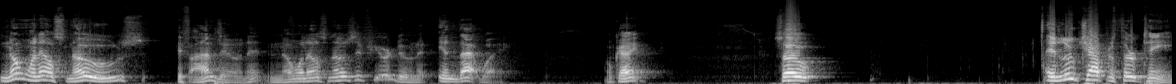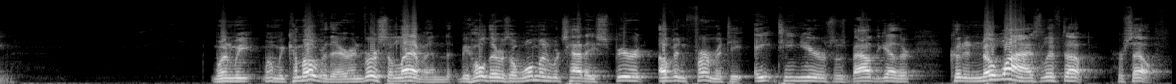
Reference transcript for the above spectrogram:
no one else knows if I'm doing it, and no one else knows if you're doing it in that way. Okay? So, in Luke chapter 13, when we when we come over there in verse 11 behold there was a woman which had a spirit of infirmity 18 years was bowed together could in no wise lift up herself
